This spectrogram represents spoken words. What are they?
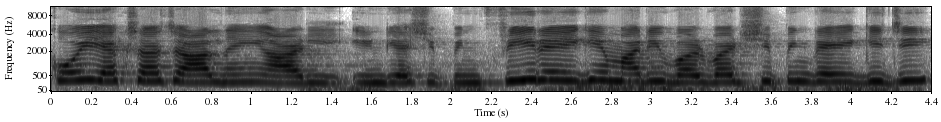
कोई एक्स्ट्रा चार्ज नहीं आर इंडिया शिपिंग फ्री रहेगी, हमारी वर्ल्ड वाइड शिपिंग रहेगी जी।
